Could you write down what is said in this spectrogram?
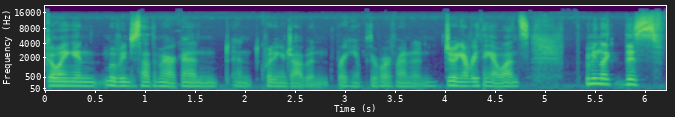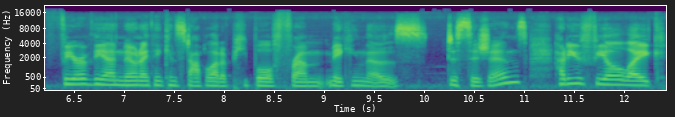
going and moving to South America and, and quitting your job and breaking up with your boyfriend and doing everything at once. I mean, like this fear of the unknown, I think, can stop a lot of people from making those decisions. How do you feel like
